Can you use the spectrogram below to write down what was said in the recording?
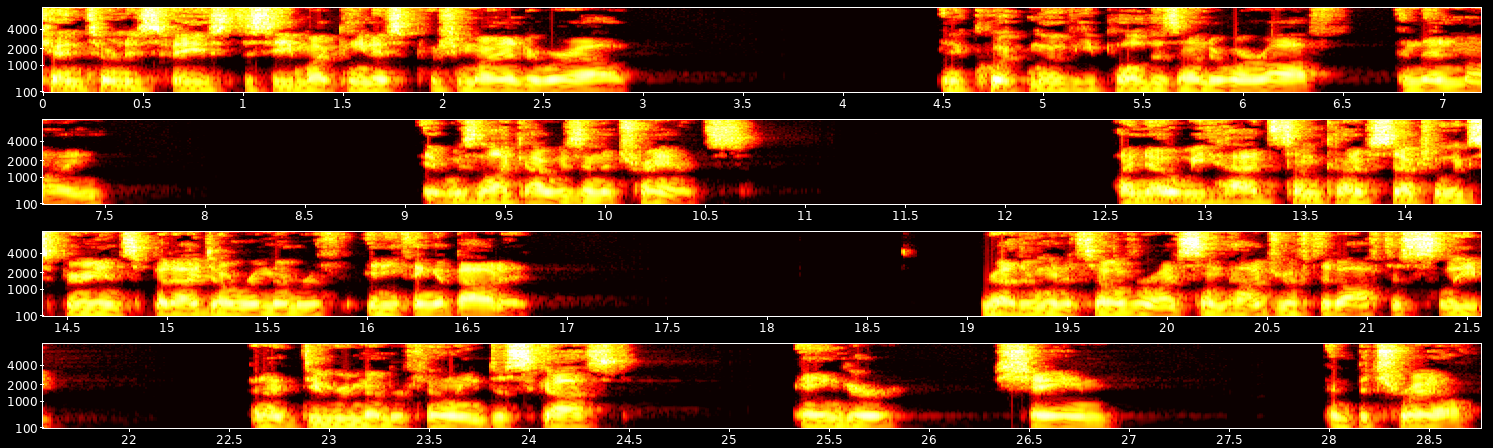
Ken turned his face to see my penis pushing my underwear out. In a quick move, he pulled his underwear off and then mine. It was like I was in a trance. I know we had some kind of sexual experience, but I don't remember anything about it. Rather, when it's over, I somehow drifted off to sleep. And I do remember feeling disgust, anger, shame, and betrayal.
